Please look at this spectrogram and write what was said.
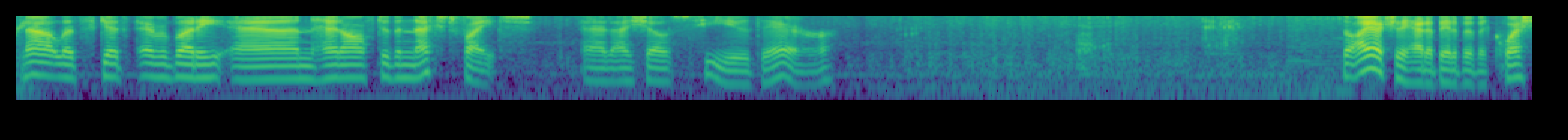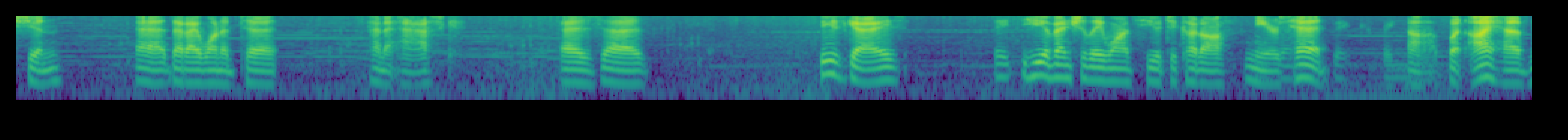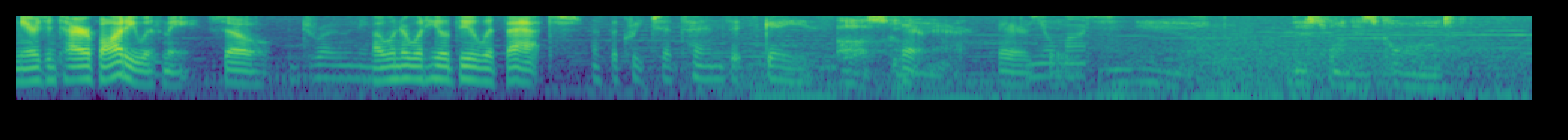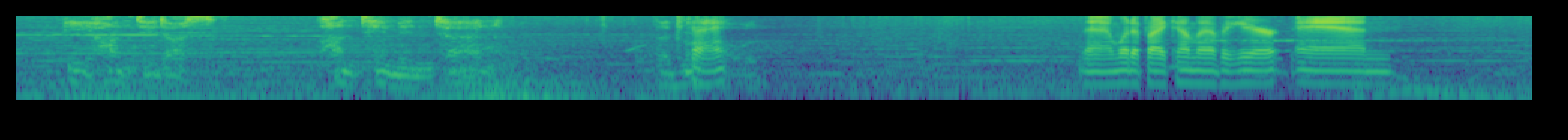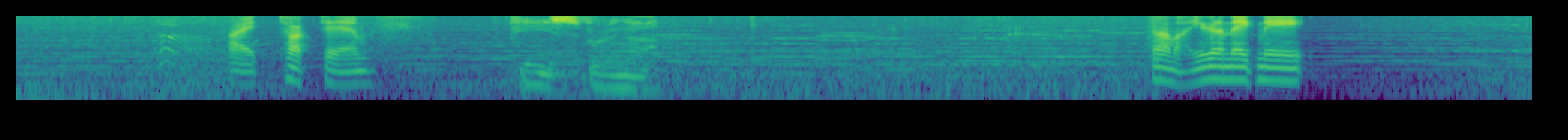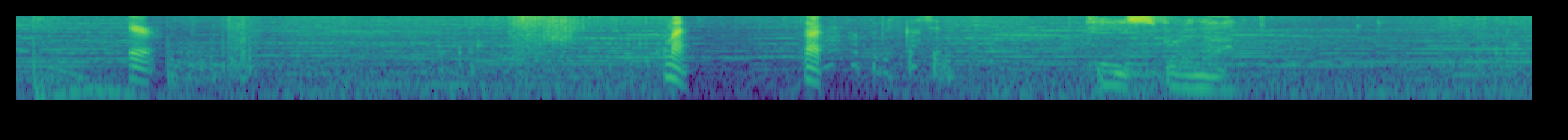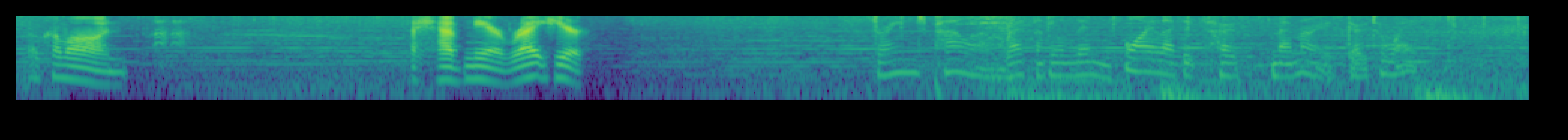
Now let's get everybody and head off to the next fight. And I shall see you there. So I actually had a bit of a question uh, that I wanted to kind of ask. As uh, these guys, he eventually wants you to cut off Nere's head. Uh, but I have Nere's entire body with me, so I wonder what he'll do with that. As the creature turns its gaze. There, there's his. This one is called. He hunted us. Hunt him in turn. The Okay. Then what if I come over here and I talk to him? Peace, Peacebringer. Come on, you're gonna make me... Here. Come on. Talk. What's up for discussion? Peace, Peacebringer. Oh, come on. I have Nere, right here. Strange power rests on your limbs. Why let its host's memories go to waste?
